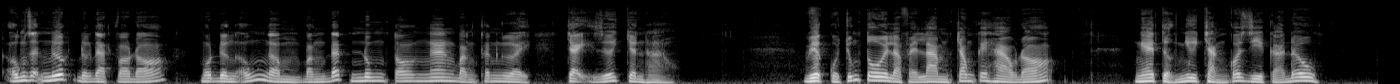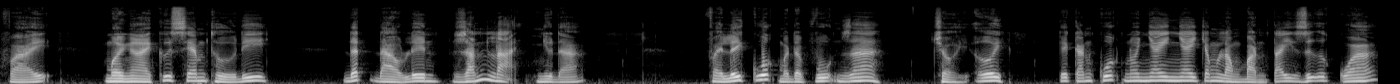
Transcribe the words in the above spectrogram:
Ống dẫn nước được đặt vào đó một đường ống ngầm bằng đất nung to ngang bằng thân người chạy dưới chân hào. Việc của chúng tôi là phải làm trong cái hào đó. Nghe tưởng như chẳng có gì cả đâu. Phải, mời ngài cứ xem thử đi. Đất đào lên rắn lại như đá. Phải lấy cuốc mà đập vụn ra. Trời ơi, cái cán cuốc nó nhay nhay trong lòng bàn tay dữ quá.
